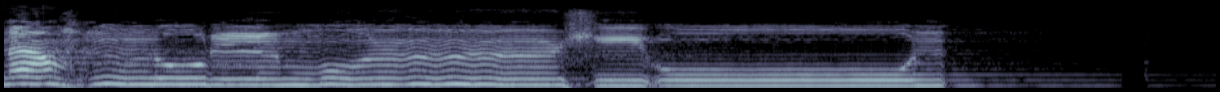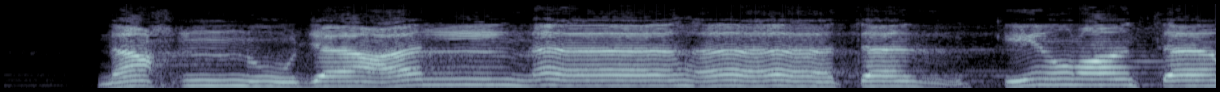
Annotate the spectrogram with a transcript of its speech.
نَحْنُ الْمُنشِئُونَ نَحْنُ جَعَلْنَاهَا تَذْكِرَةً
